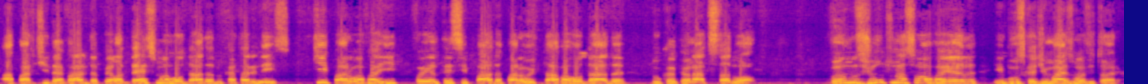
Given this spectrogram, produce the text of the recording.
A partida é válida pela décima rodada do Catarinense, que para o Havaí foi antecipada para a oitava rodada do Campeonato Estadual. Vamos junto na São Havaiana em busca de mais uma vitória.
